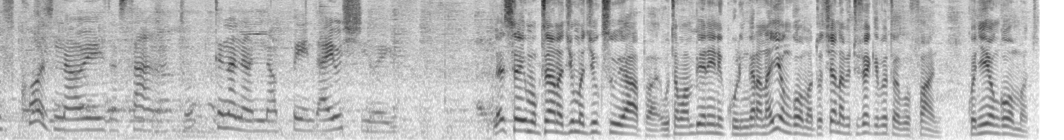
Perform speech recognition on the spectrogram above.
Of course naweza sana tu tena na ninapenda I wish iwe hivyo. Let's say umekutana na Juma Jux huyu hapa, utamwambia nini kulingana na hiyo ngoma? Tuachana na vitu vyake vyote alivyofanya kwenye hiyo ngoma tu.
